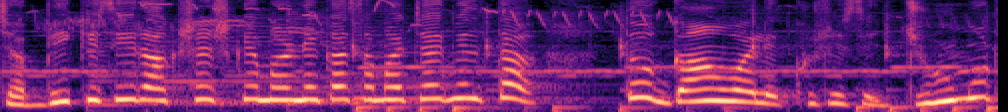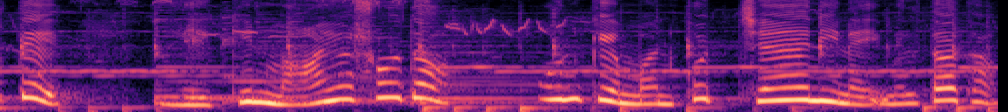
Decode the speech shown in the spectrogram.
जब भी किसी राक्षस के मरने का समाचार मिलता तो गाँव वाले खुशी से झूम उठते, लेकिन माँ यशोदा उनके मन को चैन ही नहीं मिलता था।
